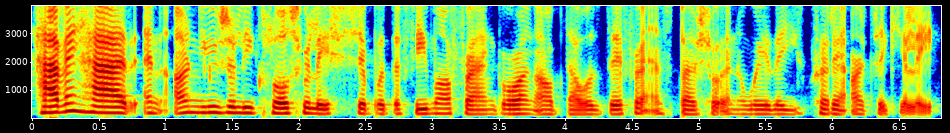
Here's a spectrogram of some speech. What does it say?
Having had an unusually close relationship with a female friend growing up that was different and special in a way that you couldn't articulate.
